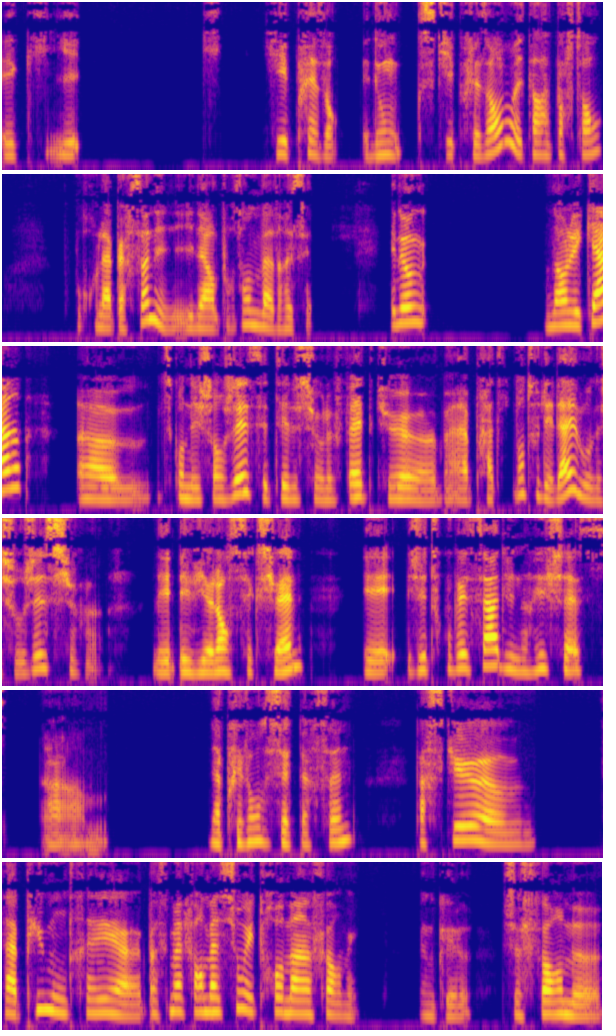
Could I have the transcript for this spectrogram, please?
et qui est qui est présent. Et donc ce qui est présent est important pour la personne et il est important de l'adresser. Et donc dans les cas, euh, ce qu'on échangeait, c'était sur le fait que euh, bah, pratiquement tous les lives, on échangeait sur euh, les, violences sexuelles. Et j'ai trouvé ça d'une richesse. Euh, la présence de cette personne parce que euh, ça a pu montrer euh, parce que ma formation est trauma informée. Donc je forme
